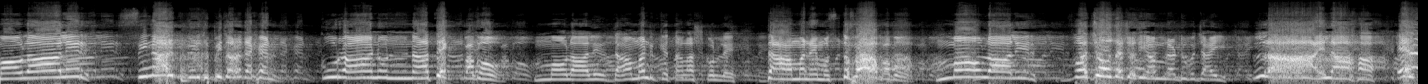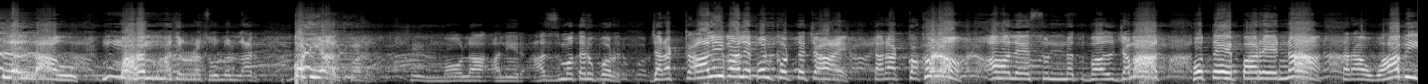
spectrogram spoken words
মাওলা আলীর সিনার ভিতরে দেখেন। কুরআন নাতিক পাবো। মাওলা আলীর দামানকে তালাশ করলে দামানে মুস্তফা পাবো। মাওলা আলীর ওয়াজুদে যদি আমরা ডুবে যাই, লা ইলাহা ইল্লাল্লাহু মুহাম্মাদুর রাসূলুল্লাহর বুনিয়াদ পাবো। মৌলা আলীর আজমতের উপর যারা কালিমা লেপন করতে চায়, তারা কখনো আহলে সুন্নত ওয়াল জামাত হতে পারে না। তারা ওয়াহাবি,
